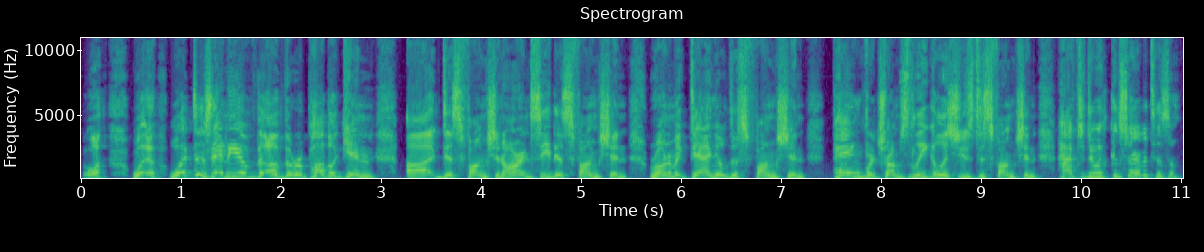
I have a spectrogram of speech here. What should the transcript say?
What what, what does any of the of the Republican uh, dysfunction, RNC dysfunction, Ronna McDaniel dysfunction, paying for Trump's legal issues dysfunction have to do with conservatism?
